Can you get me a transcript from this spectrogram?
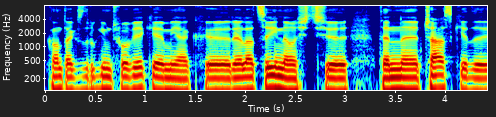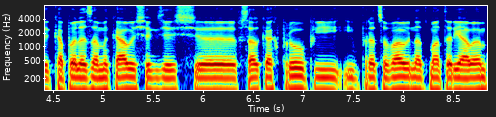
kontakt z drugim człowiekiem, jak e, relacyjność, e, ten czas, kiedy kapele zamykały się gdzieś w salkach prób i, i pracowały nad materiałem.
